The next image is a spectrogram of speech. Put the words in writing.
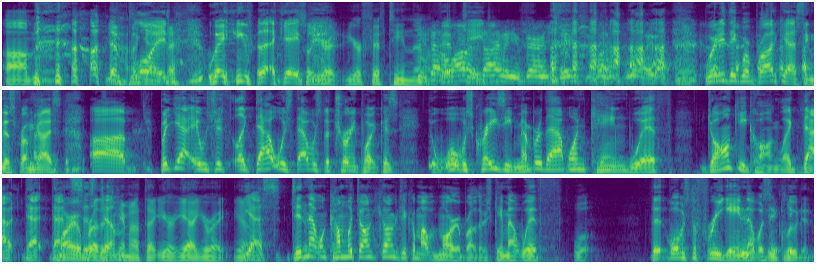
um, unemployed, again. waiting for that game. so you're you're 15 then. You spent a lot of time in your parents' basement unemployed. Where do you think we're broadcasting this from, guys? Uh, but yeah, it was just like that was that was the turning point because what was crazy. Remember that one came with Donkey Kong, like that that that Mario system. Brothers came out that year. Yeah, you're right. Yeah. Yes, didn't that one come with Donkey Kong? or Did it come out with Mario Brothers? Came out with Well, the, what was the free game that was included?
